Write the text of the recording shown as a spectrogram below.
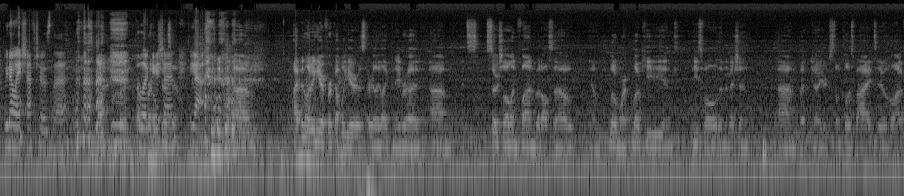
we know why Chef chose the the location. Yeah. um, I've been living here for a couple years. I really like the neighborhood. Um, it's social and fun, but also you know a little more low key and peaceful than the Mission. Um, but you know you're still close by to a lot of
